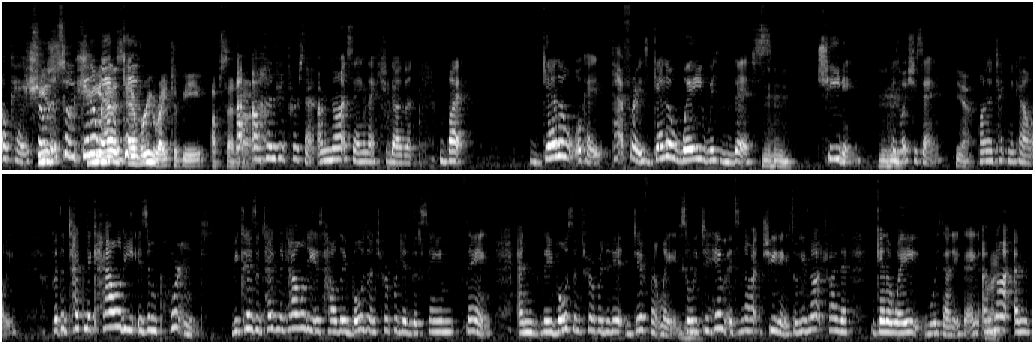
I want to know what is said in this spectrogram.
okay, so She's, so get she away. has get, every right to be upset about a it. hundred percent. I'm not saying that she doesn't, but get a, okay. That phrase, "get away with this," hmm cheating hmm is what she's saying Yeah. on a technicality. But the technicality is important because the technicality is how they both interpreted the same thing, and they both interpreted it differently. So Mhm. to him, it's not cheating. So he's not trying to get away with anything. I'm Right. not. And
